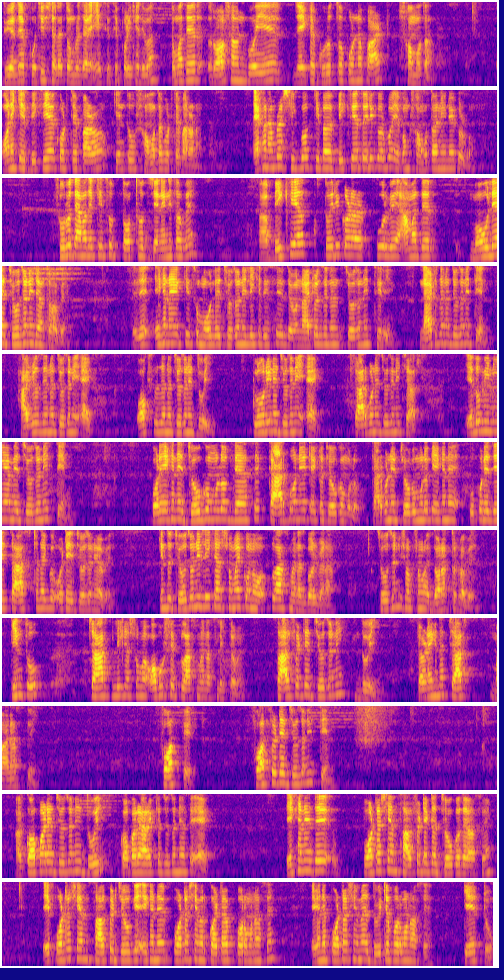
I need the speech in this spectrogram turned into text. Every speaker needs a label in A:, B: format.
A: দুই হাজার পঁচিশ সালে তোমরা যারা এসএসসি পরীক্ষা দিবা, তোমাদের রসায়ন বইয়ের যে একটা গুরুত্বপূর্ণ পার্ট সমতা। অনেকে বিক্রিয়া করতে পারো, কিন্তু সমতা করতে পারো না। এখন আমরা শিখব কীভাবে বিক্রিয়া তৈরি করব এবং সমতা নির্ণয় করব। শুরুতে আমাদের কিছু তথ্য জেনে নিতে হবে। বিক্রিয়া তৈরি করার পূর্বে আমাদের মৌলের যোজনী জানতে হবে। এখানে কিছু মৌলের যোজনী লিখে দিয়েছি, যেমন নাইট্রোজেনের যোজনী থ্রি, নাইট্রোজেনের যোজনী তিন। হাইড্রোজেনের যোজনী এক, অক্সিজেনের যোজনী দুই, ক্লোরিনের যোজনী এক, কার্বনের যোজনী চার, অ্যালুমিনিয়ামের যোজনী তিন। পরে এখানে যৌগমূলক দেওয়া আছে, কার্বনেট একটা যৌগমূলক। কার্বনেট যৌগমূলকে এখানে উপরে যে চার্জটা থাকবে ওটাই যোজনী হবে। কিন্তু যোজনী লেখার সময় কোনো প্লাস মাইনাস বসবে না। যোজনী সবসময় ধনাত্মক হবে। কিন্তু চার্জ লেখার সময় অবশ্যই প্লাস মাইনাস লিখতে হবে। সালফেটের যোজনী দুই। কারণ এখানে চার্জ মাইনাস দুই ফসফেট ফসফেটের যোজনী তিন আর কপারের যোজনী দুই কপারের আরেকটা যোজনী আছে এক। এখানে যে পটাশিয়াম সালফেট একটা যৌগ দেওয়া আছে, এই পটাশিয়াম সালফেট যৌগে এখানে পটাশিয়ামের কয়টা পরমাণু আছে? এখানে পটাশিয়ামের দুইটা পরমাণু আছে কে টু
